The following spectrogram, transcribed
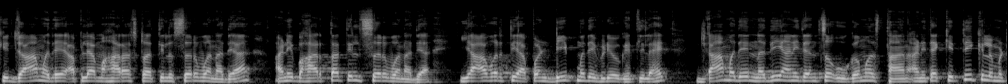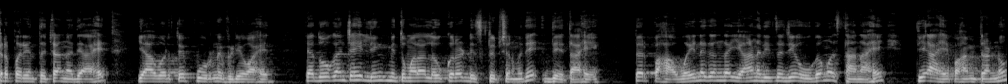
की ज्यामध्ये आपल्या महाराष्ट्रातील सर्व नद्या आणि भारतातील सर्व नद्या यावरती आपण डीपमध्ये व्हिडिओ घेतलेले आहेत ज्यामध्ये नदी आणि त्यांचं उगमस्थान आणि त्या किती किलोमीटरपर्यंतच्या नद्या आहेत यावर ते पूर्ण व्हिडिओ आहेत. त्या दोघांच्याही लिंक मी तुम्हाला लवकरच डिस्क्रिप्शनमध्ये देत आहे. तर पहा वैनगंगा या नदीचं जे उगमस्थान आहे ते आहे पहा मित्रांनो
